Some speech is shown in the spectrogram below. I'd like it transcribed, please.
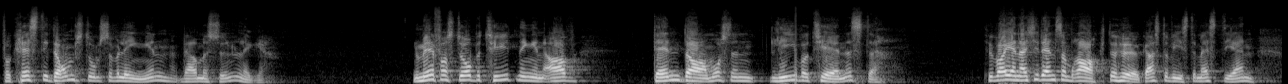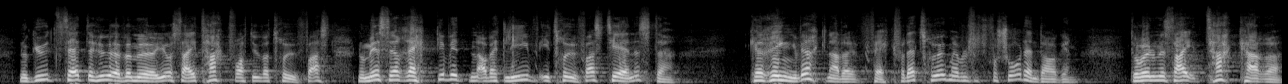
For Kristi domstol så vil ingen være misunnelige. Når vi forstår betydningen av den damas liv og tjeneste hun var gjerne ikke den som rakte høyest og viste mest igjen. Når Gud setter hun over mye og sier 'takk for at du var trufast', når vi ser rekkevidden av et liv i trufast tjeneste, hvilke ringvirkninger det fikk, for det tror jeg vi vil få se den dagen, da vil vi si 'takk, Herre',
